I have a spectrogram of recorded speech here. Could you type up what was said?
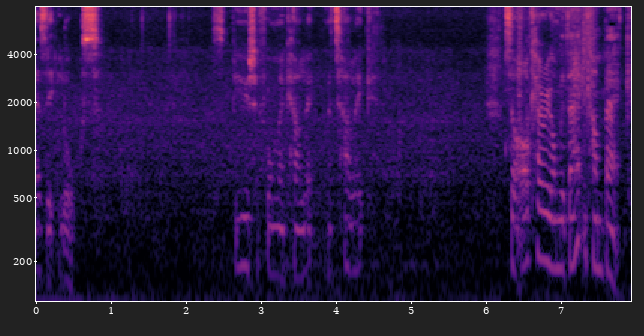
as it looks. It's beautiful metallic metallic. So I'll carry on with that and come back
